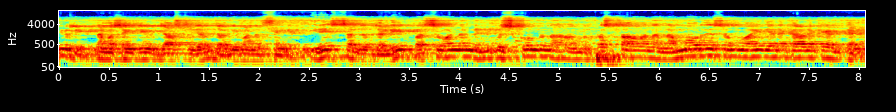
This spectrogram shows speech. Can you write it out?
ಇರಲಿ, ನಮ್ಮ ಸಂಖ್ಯೆಯು ಜಾಸ್ತಿ ಇದೆ ಅಂತ ಅಭಿಮಾನದ ಸಂಗತಿ ಇದೇ ಸಂದರ್ಭದಲ್ಲಿ ಬಸವಣ್ಣ ನೆನಪಿಸಿಕೊಂಡು ನಾನು ಒಂದು ಪ್ರಸ್ತಾವನ ನಮ್ಮವರದೇ ಸಮೂಹ ಇದೆ ಅನ್ನೋ ಕಾರಣಕ್ಕೆ ಹೇಳ್ತೇನೆ.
